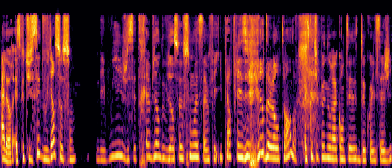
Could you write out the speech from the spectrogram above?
Alors, est-ce que tu sais d'où vient ce son? Mais oui, je sais très bien d'où vient ce son et ça me fait hyper plaisir de l'entendre. Est-ce que tu peux nous raconter de quoi il s'agit?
